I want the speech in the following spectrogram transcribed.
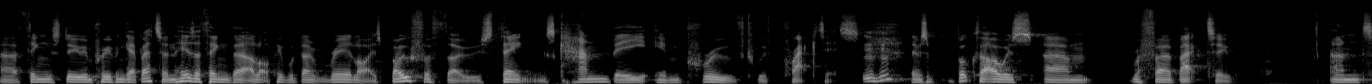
uh, things do improve and get better. And here's a thing that a lot of people don't realize both of those things can be improved with practice. Mm-hmm. There was a book that I was um, refer back to, and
